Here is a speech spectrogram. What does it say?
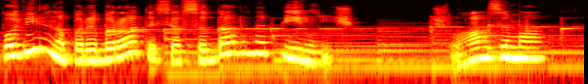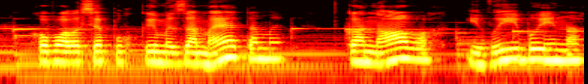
повільно перебиратися все далі на північ. Йшла зима, ховалася пухкими заметами канавах і вибоїнах,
